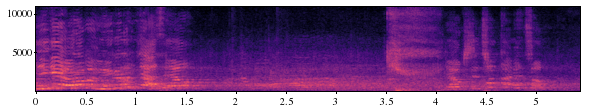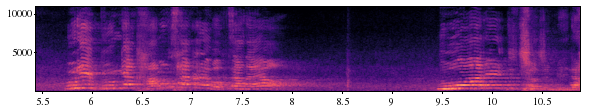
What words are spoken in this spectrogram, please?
이게 여러분 왜 그런지 아세요? 역시 척하면 척. 우리 문양 감흥사과를 먹잖아요. 노화를 늦춰줍니다.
